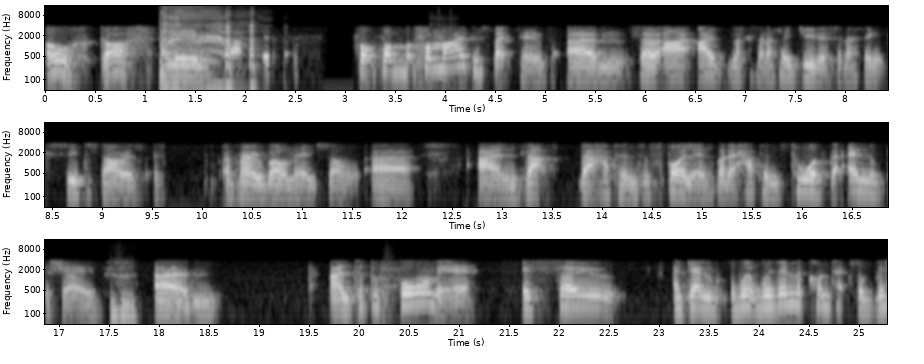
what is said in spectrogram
Oh, gosh. I mean, from, from, from my perspective, um, so I, I, like I said, I played Judas, and I think Superstar is, is a very well known song. Uh, and that that happens, spoilers, but it happens towards the end of the show. Mm-hmm. Um, and to perform it is so again w- within the context of this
